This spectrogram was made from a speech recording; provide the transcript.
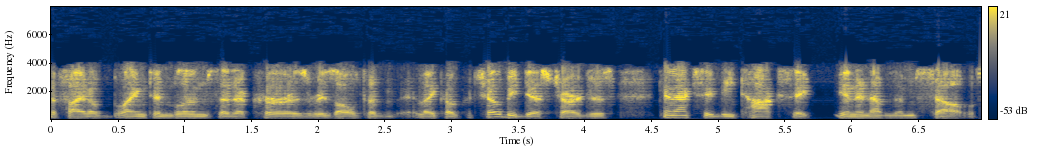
the phytoplankton blooms that occur as a result of Lake Okeechobee discharges can actually be toxic in and of themselves.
